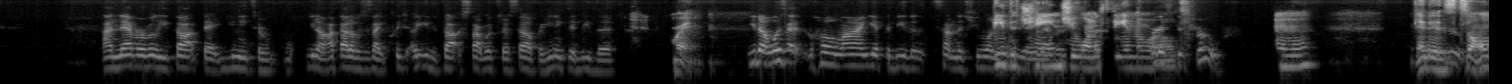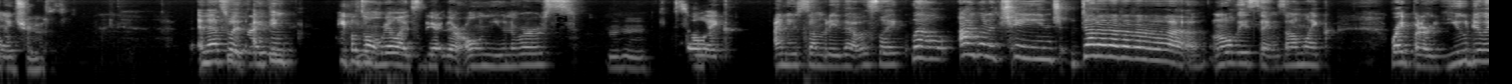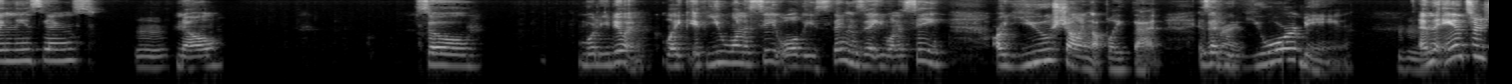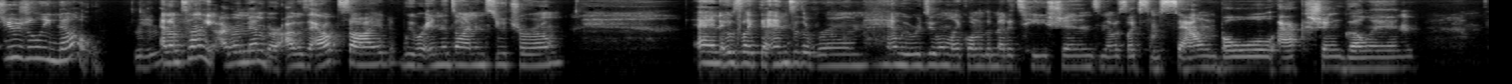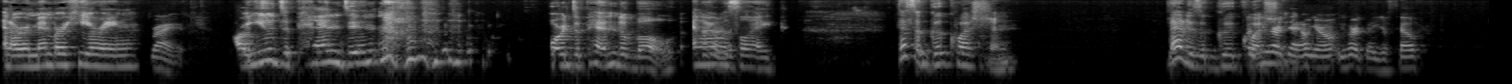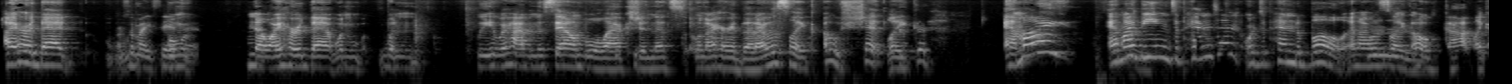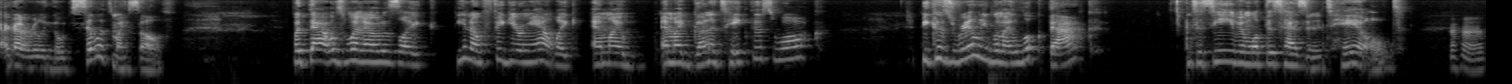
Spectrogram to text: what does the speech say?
I never really thought that you need to, you know, I thought it was just like, oh, you need to thought, start with yourself, or you need to be the, right. You know, what's that whole line? You have to be the something that you want to be the change you want to see in the But world. it's the truth. hmm it is. It's the only truth. And that's what i think people don't realize they're their own universe. Hmm So like I knew somebody that was like, "Well, I want to change da da da da da da da," and all these things, and I'm like, "Right, but are you doing these things? Hmm No. So, what are you doing? Like, if you want to see all these things that you want to see, are you showing up like that? Is that Right. who you're being?" hmm And the answer is usually no. hmm And I'm telling you, I remember I was outside. We were in the Diamond Sutra room. And it was like the ends of the room. And we were doing like one of the meditations. And there was like some sound bowl action going. And I remember hearing, right. Are you dependent or dependable? And I Uh-huh. was like, That's a good question. That is a good So you heard question. that on your own. You heard that yourself, I heard that. or somebody said we- that. No, I heard that when when we were having the sound bowl action. That's when I heard that. I was like, "Oh shit! Like, am I am I being dependent or dependable?" And I was like, Mm. "Oh god! Like, I gotta really go sit with myself." But that was when I was like, you know, figuring out like, am I am I gonna take this walk? Because really, when I look back to see even what this has entailed, Uh huh.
